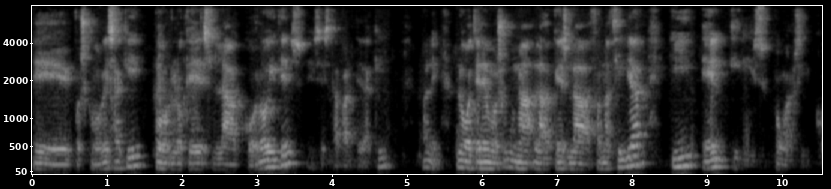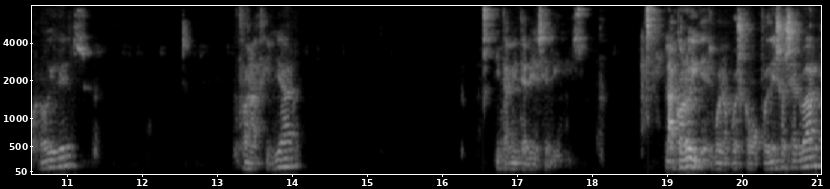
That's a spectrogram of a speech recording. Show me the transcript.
eh, pues como veis aquí, por lo que es la coroides, es esta parte de aquí, ¿vale? Luego tenemos una, la que es la zona ciliar y el iris, pongo así, coroides, zona ciliar y también tenéis el iris. La coroides, bueno, pues como podéis observar,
